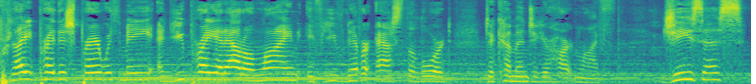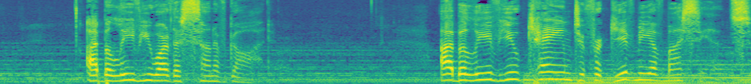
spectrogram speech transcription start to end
pray, pray this prayer with me and you pray it out online if you've never asked the Lord to come into your heart and life. Jesus, I believe you are the Son of God. I believe you came to forgive me of my sins.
